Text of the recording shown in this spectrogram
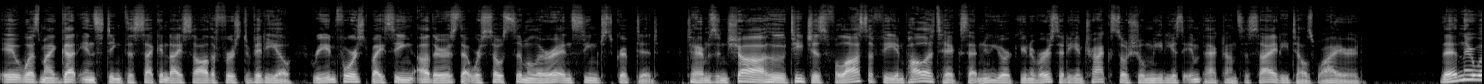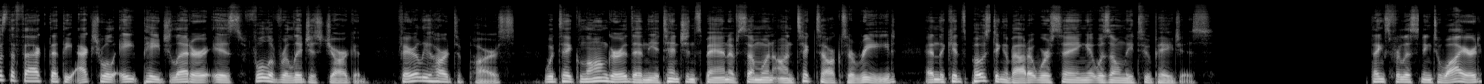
It was my gut instinct the second I saw the first video, reinforced by seeing others that were so similar and seemed scripted. Tamsin Shaw, who teaches philosophy and politics at New York University and tracks social media's impact on society, tells Wired. Then there was the fact that the actual eight page letter is full of religious jargon, fairly hard to parse, would take longer than the attention span of someone on TikTok to read, and the kids posting about it were saying it was only two pages. Thanks for listening to Wired.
